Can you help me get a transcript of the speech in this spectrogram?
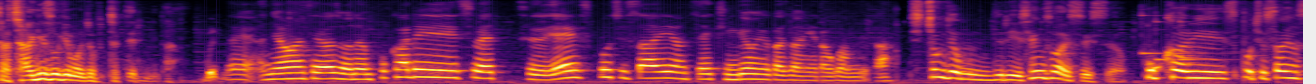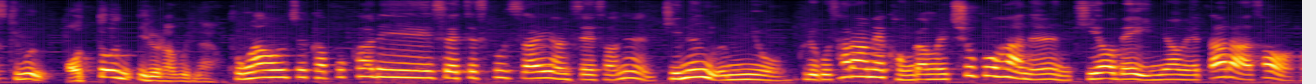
자, 자기소개 먼저 부탁드립니다. 네, 안녕하세요. 저는 포카리 스웨트 의 스포츠 사이언스의 김경일 과장이라고 합니다. 시청자분들이 생소할 수 있어요. 포카리 스포츠 사이언스 팀은 어떤 일을 하고 있나요? 동아울츠카 포카리 스웨트 스포츠 사이언스에서는 기능 음료, 그리고 사람의 건강을 추구하는 기업의 이념에 따라서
